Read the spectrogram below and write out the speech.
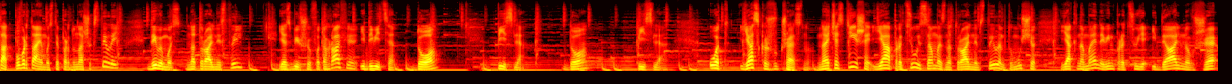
Так, повертаємось тепер до наших стилей. Дивимось натуральний стиль. Я збільшую фотографію і дивіться до, після, до, після. От я скажу чесно, найчастіше я працюю саме з натуральним стилем, тому що, як на мене, він працює ідеально вже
